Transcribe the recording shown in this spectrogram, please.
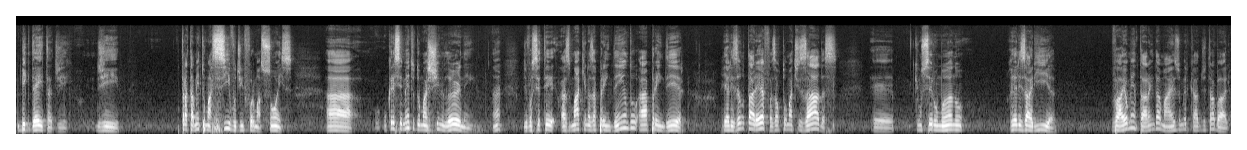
Big Data, de, de tratamento massivo de informações, a, o crescimento do machine learning, né, de você ter as máquinas aprendendo a aprender, realizando tarefas automatizadas é, que um ser humano realizaria, vai aumentar ainda mais o mercado de trabalho.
